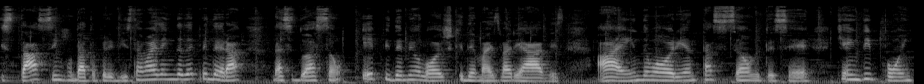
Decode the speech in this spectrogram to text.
está sim com data prevista, mas ainda dependerá da situação epidemiológica e demais variáveis. Há ainda uma orientação do TCE que ainda impõe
